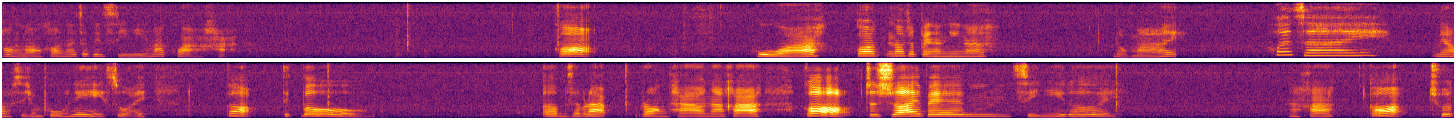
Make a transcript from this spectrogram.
ของน้องเขาน่าจะเป็นสีนี้มากกว่าค่ะ ก็ หัวก็น่าจะเป็นอันนี้นะ ดอกไม้ หัวใจ แมวสีชมพูนี่สวย ก็ ติกโบเอ่มสำหรับรองเท้านะคะ ก็จะใช้เป็นสีนี้เลยนะคะ ก็ชุด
